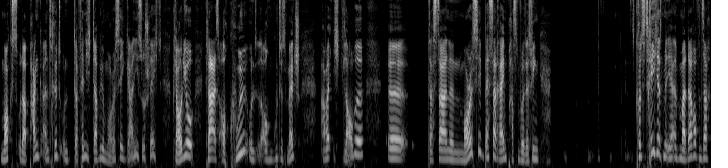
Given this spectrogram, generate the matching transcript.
Mox oder Punk antritt und da fände ich W. Morrissey gar nicht so schlecht. Claudio, klar, ist auch cool und ist auch ein gutes Match, aber ich glaube, äh, dass da ein Morrissey besser reinpassen würde. Deswegen konzentriere ich jetzt einfach mal darauf und sage,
